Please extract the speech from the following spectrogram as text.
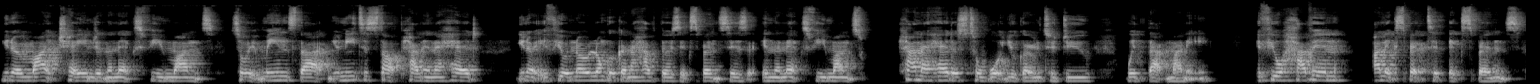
you know, might change in the next few months. So it means that you need to start planning ahead. You know, if you're no longer going to have those expenses in the next few months, plan ahead as to what you're going to do with that money. If you're having unexpected expense,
